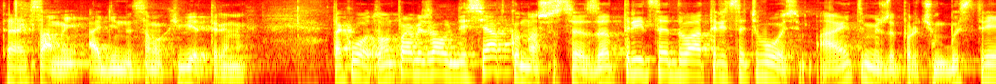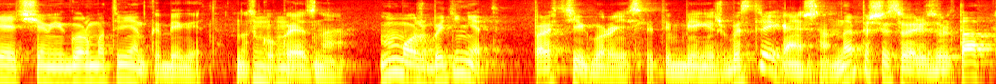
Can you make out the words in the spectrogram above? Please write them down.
Так. Самый, один из самых ветреных. Так вот, он пробежал десятку на шоссе за 32-38. А это, между прочим, быстрее, чем Егор Матвиенко бегает, насколько я знаю. Может быть и нет. Прости, Егор, если ты бегаешь быстрее, конечно. Напиши свой результат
